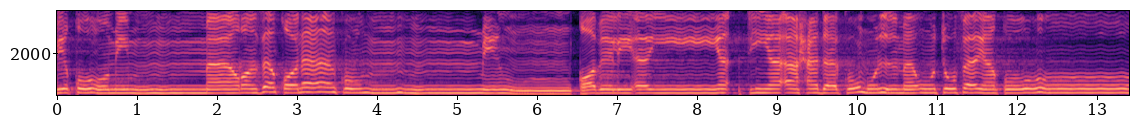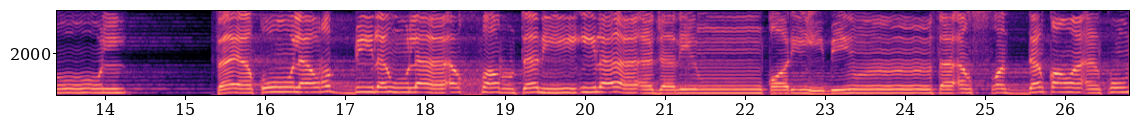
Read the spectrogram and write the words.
وانفقوا مما رزقناكم من قبل ان ياتي احدكم الموت فيقول فيقول رب لولا أخرتني إلى أجل قريب فأصدق وأكن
